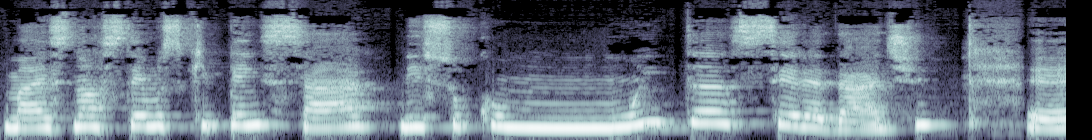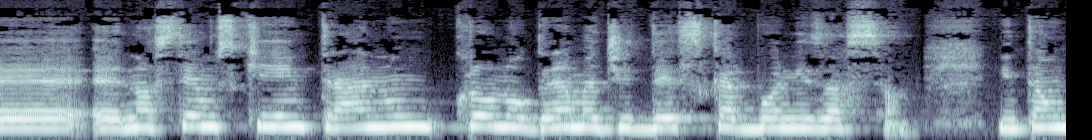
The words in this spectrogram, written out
mas nós temos que pensar nisso com muita seriedade. É, nós temos que entrar num cronograma de descarbonização. Então,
